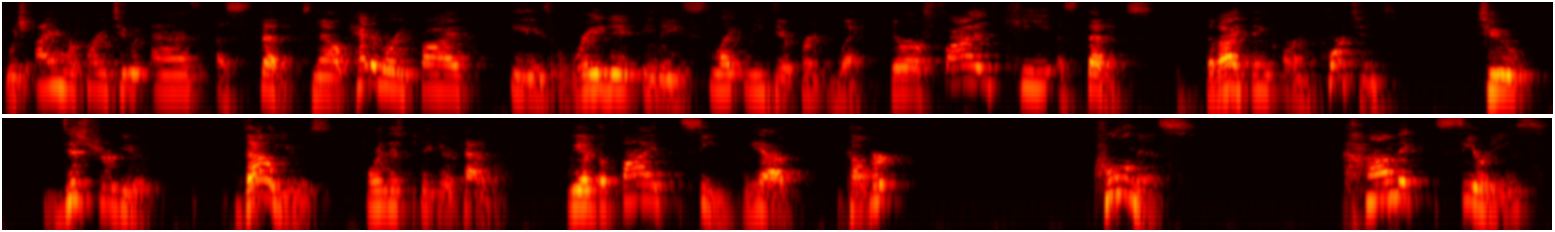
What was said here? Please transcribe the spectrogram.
which I am referring to as aesthetics. Now, category five is rated in a slightly different way. There are five key aesthetics that I think are important to distribute values for this particular category. We have the five C's. We have cover, coolness, comic series,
